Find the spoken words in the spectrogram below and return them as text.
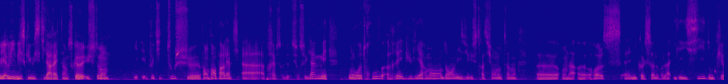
oui, oui, oui, ce qu'il arrête, hein, parce que justement, petite touche, euh, enfin, on va en parler un petit, après parce que sur celui-là, mais on retrouve régulièrement dans les illustrations, notamment, euh, on a euh, Ross Nicholson, voilà, il est ici, donc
